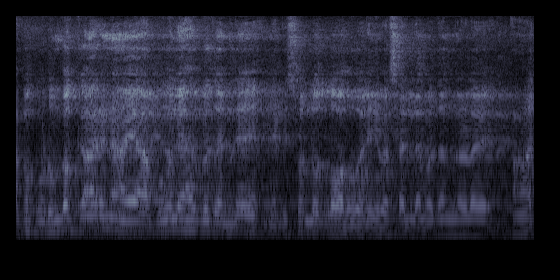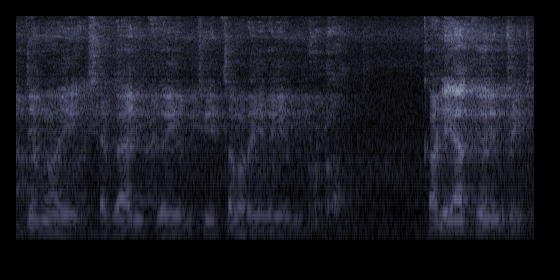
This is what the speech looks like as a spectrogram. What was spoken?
അപ്പൊ കുടുംബക്കാരനായ അബൂലഹബ് തന്നെ നബിസ്വല്ലാഹു അലൈ വസല്ലമ തങ്ങളെ ആദ്യമായി ശകാരിക്കുകയും ചീത്ത പറയുകയും കളിയാക്കുകയും ചെയ്തു.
